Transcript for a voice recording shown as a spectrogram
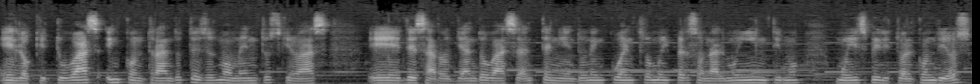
en lo que tú vas encontrándote esos momentos que vas eh, desarrollando, vas teniendo un encuentro muy personal, muy íntimo, muy espiritual con Dios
